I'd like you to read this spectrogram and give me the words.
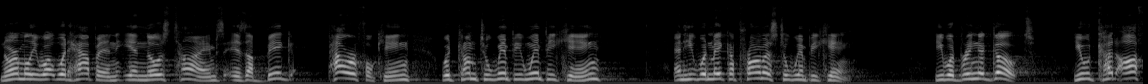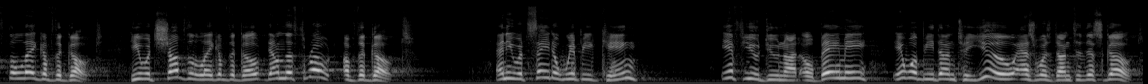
Normally, what would happen in those times is a big, powerful king would come to Wimpy Wimpy King, and he would make a promise to Wimpy King. He would bring a goat, he would cut off the leg of the goat. He would shove the leg of the goat down the throat of the goat. And he would say to Wimpy King, If you do not obey me, it will be done to you as was done to this goat.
